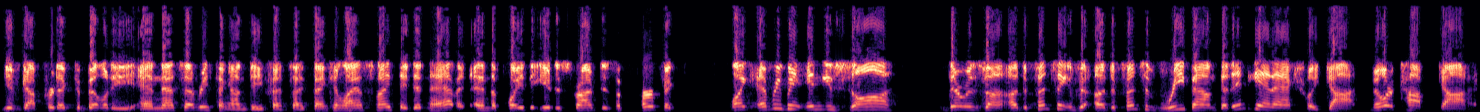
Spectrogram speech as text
you've got predictability, and that's everything on defense, I think. And last night they didn't have it. And the play that you described is a perfect, like everybody, and you saw there was a, a defensive a defensive rebound that Indiana actually got. Miller Kopp got it,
